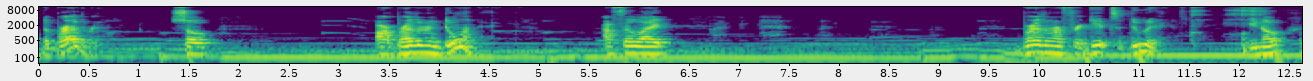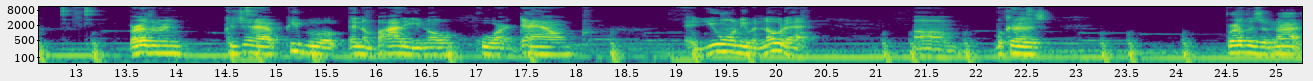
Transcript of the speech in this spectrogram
the brethren. So our brethren doing that. I feel like brethren forget to do that. You know, brethren, because you have people in the body, you know, who are down, and you won't even know that um, because brothers are not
